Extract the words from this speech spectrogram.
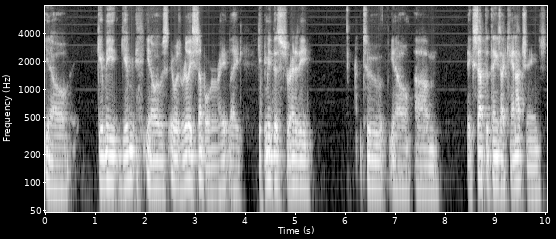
you know give me give me you know it was it was really simple right? Like give me this serenity to you know um, accept the things i cannot change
